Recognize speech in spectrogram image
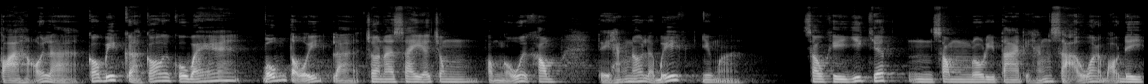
tòa hỏi là có biết là có cái cô bé 4 tuổi là Jonasay ở trong phòng ngủ hay không? Thì hắn nói là biết, nhưng mà sau khi giết chết xong Lolita thì hắn sợ quá là bỏ đi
